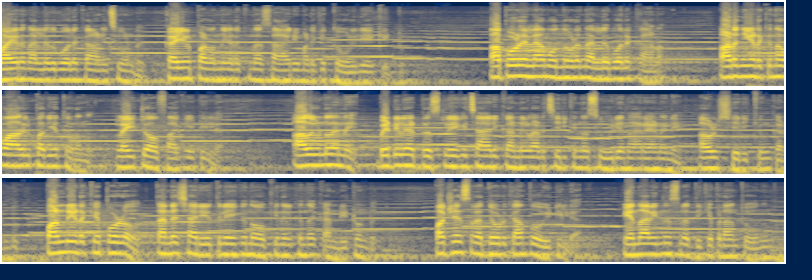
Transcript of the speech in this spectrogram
വയറ് നല്ലതുപോലെ കാണിച്ചുകൊണ്ട് കയ്യിൽ പടർന്നു കിടക്കുന്ന സാരി മടക്കി തോളിലേക്ക് ഇട്ടു. അപ്പോൾ എല്ലാം ഒന്നുകൂടെ നല്ലപോലെ കാണാം. അടഞ്ഞു കിടക്കുന്ന വാതിൽ പതിയെ തുറന്നു. ലൈറ്റ് ഓഫാക്കിയിട്ടില്ല അതുകൊണ്ട് തന്നെ ബെഡിലെ ഡ്രസ്സിലേക്ക് ചാരി കണ്ണുകൾ അടച്ചിരിക്കുന്ന സൂര്യനാരായണനെ അവൾ ശരിക്കും കണ്ടു. പണ്ട് ഇടയ്ക്കെപ്പോഴോ തന്റെ ശരീരത്തിലേക്ക് നോക്കി നിൽക്കുന്നത് കണ്ടിട്ടുണ്ട്. പക്ഷേ ശ്രദ്ധ കൊടുക്കാൻ പോയിട്ടില്ല. എന്നാൽ ഇന്ന് ശ്രദ്ധിക്കപ്പെടാൻ തോന്നുന്നു.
